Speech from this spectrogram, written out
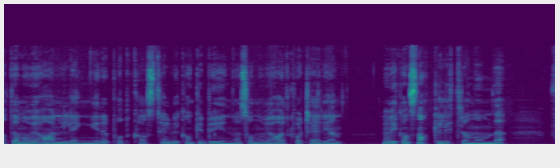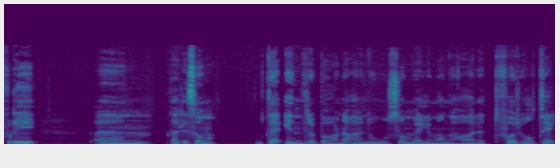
at det må vi ha en lengre podkast til. Vi kan ikke begynne sånn når vi har et kvarter igjen, men vi kan snakke litt om det. Fordi eh, det er liksom Det indre barnet er noe som veldig mange har et forhold til.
